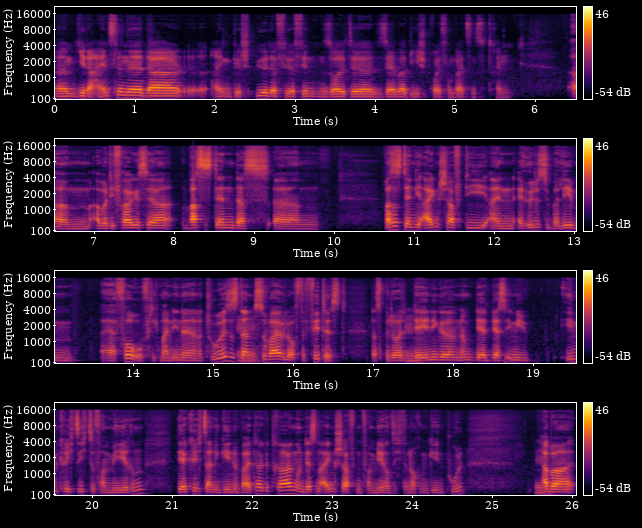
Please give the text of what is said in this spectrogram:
ähm, jeder Einzelne da äh, ein Gespür dafür finden sollte, selber die Spreu vom Weizen zu trennen. Ähm, aber die Frage ist ja, was ist denn das, ähm, was ist denn die Eigenschaft, die ein erhöhtes Überleben hervorruft? Ich meine, in der Natur ist es dann mhm. Survival of the Fittest. Das bedeutet, mhm. derjenige, ne, der es irgendwie hinkriegt, sich zu vermehren, der kriegt seine Gene weitergetragen und dessen Eigenschaften vermehren sich dann auch im Genpool. Mhm. Aber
